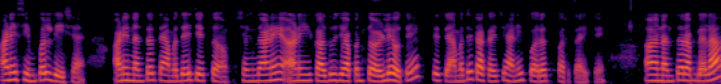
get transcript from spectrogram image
आणि सिंपल डिश आहे. आणि नंतर त्यामध्ये जे त शेंगदाणे आणि काजू जे आपण तळले होते ते त्यामध्ये टाकायचे आणि परत परतायचे. नंतर आपल्याला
